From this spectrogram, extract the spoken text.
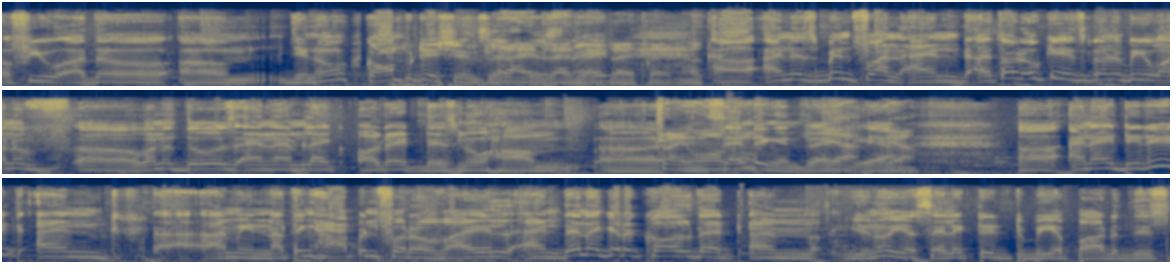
a few other, um, you know, competitions like Right, this, right, right, right, right, right. Okay. Uh, and it's been fun. And I thought, okay, it's going to be one of uh, one of those, and I'm like, all right, there's no harm uh, in sending more. it, right? Yeah, yeah. Uh, and I did it, and uh, I mean, nothing happened for a while, and then I get a call that I'm, you know, you're selected to be a part of this,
